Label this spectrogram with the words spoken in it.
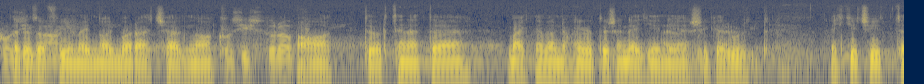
Tehát ez a film egy nagy barátságnak a története, Mike Nevennek meglehetősen egyénien sikerült egy kicsit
